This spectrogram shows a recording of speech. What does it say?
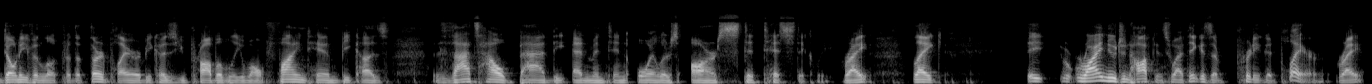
don't even look for the third player because you probably won't find him because that's how bad the Edmonton Oilers are statistically, right? Like it, Ryan Nugent Hopkins, who I think is a pretty good player, right?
